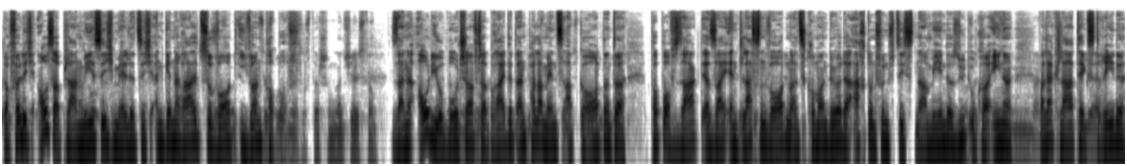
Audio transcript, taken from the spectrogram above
Doch völlig außerplanmäßig meldet sich ein General zu Wort, Ivan Popov. Seine Audiobotschaft verbreitet ein Parlamentsabgeordneter. Popov sagt, er sei entlassen worden als Kommandeur der 58. Armee in der Südukraine, weil er Klartext rede.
